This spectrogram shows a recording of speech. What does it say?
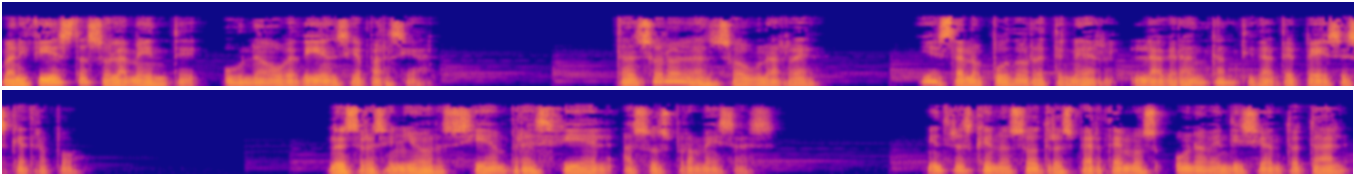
Manifiesta solamente una obediencia parcial. Tan solo lanzó una red, y ésta no pudo retener la gran cantidad de peces que atrapó. Nuestro Señor siempre es fiel a sus promesas, mientras que nosotros perdemos una bendición total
